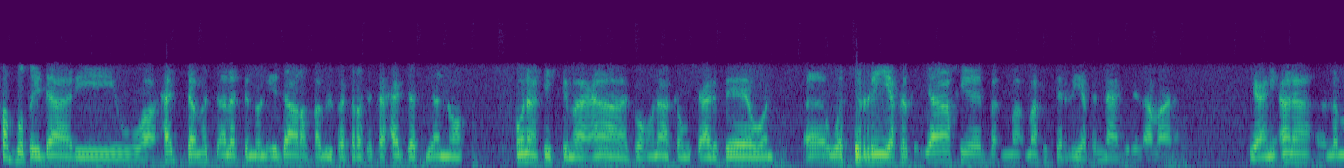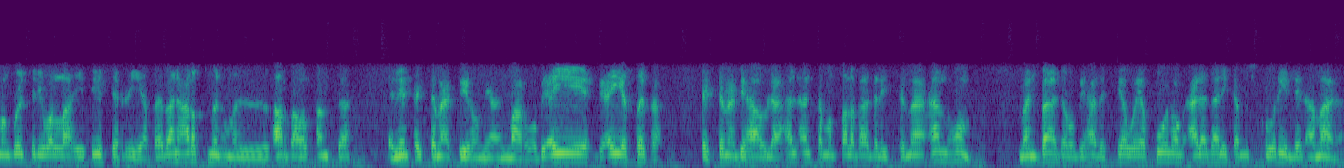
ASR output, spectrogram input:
تخبط إداري وحتى مسألة إنه الإدارة قبل فترة تتحدث بأنه هناك اجتماعات وهناك مش عارف إيه وسريه في يا أخي ما في سرية في النادي للأمانة. يعني أنا لما قلت لي والله في سرية طيب أنا عرفت منهم الأربعة والخمسة اللي أنت اجتمعت فيهم يا أنمار وباي بأي صفة تجتمع بهؤلاء هل أنت من طلب هذا الاجتماع أم هم من بادروا بهذا الشيء ويكونوا على ذلك مشكورين للأمانة؟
